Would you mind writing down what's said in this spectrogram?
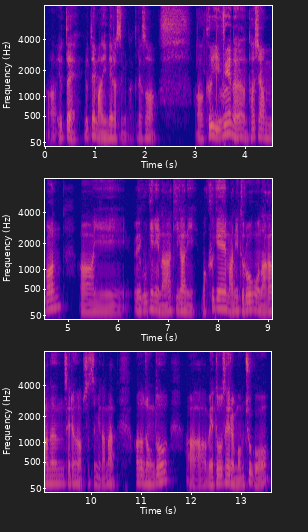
어, 이때 이때 많이 내렸습니다. 그래서 어, 그 이후에는 다시 한번 어, 이 외국인이나 기관이 뭐 크게 많이 들어오고 나가는 세력은 없었습니다만 어느 정도 어, 매도세를 멈추고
